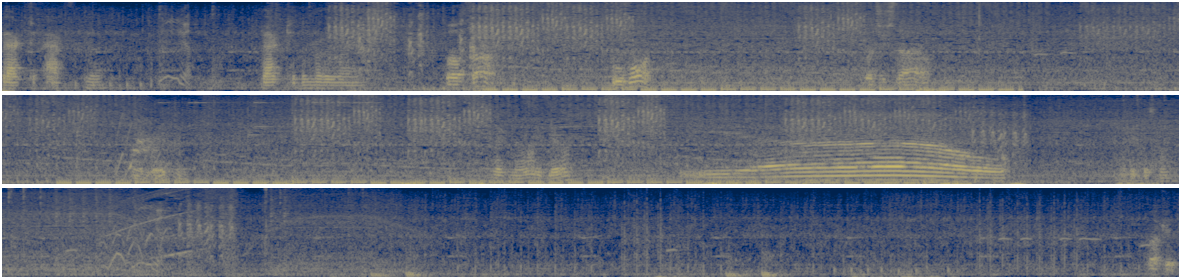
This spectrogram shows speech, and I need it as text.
Back to Africa. Back to the motherland. Well thought. Move on. What's your style? Like nowhere to go? Yeah. Look at this one. Fuck it.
